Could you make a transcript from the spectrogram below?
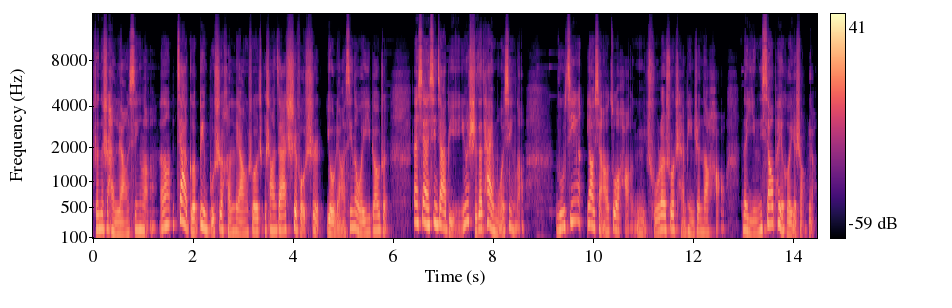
真的是很良心了，嗯，价格并不是衡量说这个商家是否是有良心的唯一标准，但现在性价比因为实在太魔性了，如今要想要做好，你除了说产品真的好，那营销配合也少不了，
